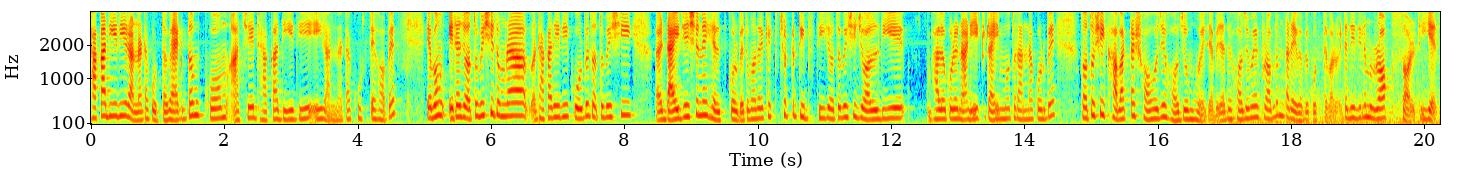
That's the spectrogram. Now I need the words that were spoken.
ঢাকা দিয়ে দিয়ে রান্নাটা করতে হবে। একদম কম আঁচে ঢাকা দিয়ে দিয়ে এই রান্নাটা করতে হবে। এবং এটা যত বেশি তোমরা ঢাকা দিয়ে দিয়ে করবে, তত বেশি ডাইজেশনে হেল্প করবে। তোমাদেরকে একটা ছোট্ট টিপস দিই, যত বেশি জল দিয়ে ভালো করে নাড়িয়ে একটু টাইম মতো রান্না করবে, তত সেই খাবারটা সহজে হজম হয়ে যাবে। যাদের হজমের প্রবলেম তারা এভাবে করতে পারো এটা দিয়ে দিলাম রক সল্ট ইয়েস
